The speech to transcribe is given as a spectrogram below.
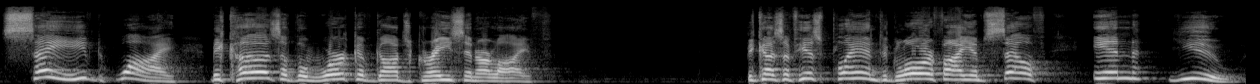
saved. Why? Because of the work of God's grace in our life because of his plan to glorify himself in you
